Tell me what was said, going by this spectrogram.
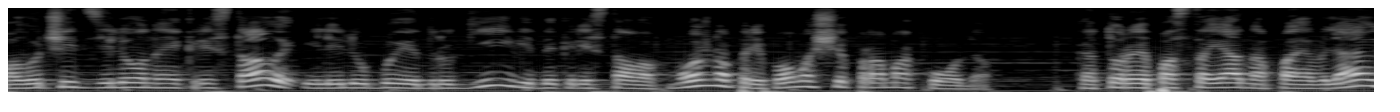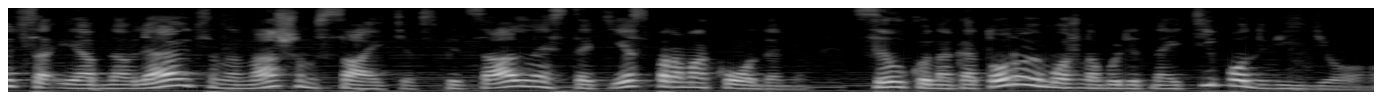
Получить зеленые кристаллы или любые другие виды кристаллов можно при помощи промокодов, которые постоянно появляются и обновляются на нашем сайте в специальной статье с промокодами, ссылку на которую можно будет найти под видео.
